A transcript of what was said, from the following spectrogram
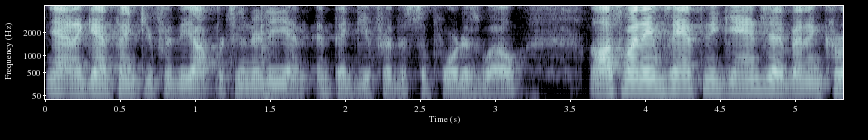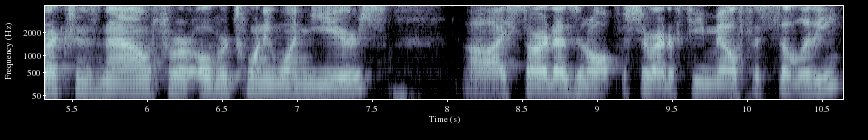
Yeah, and again, thank you for the opportunity and, and thank you for the support as well. Uh, so my name is Anthony Gangi. I've been in corrections now for over 21 years. Uh, I started as an officer at a female facility.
